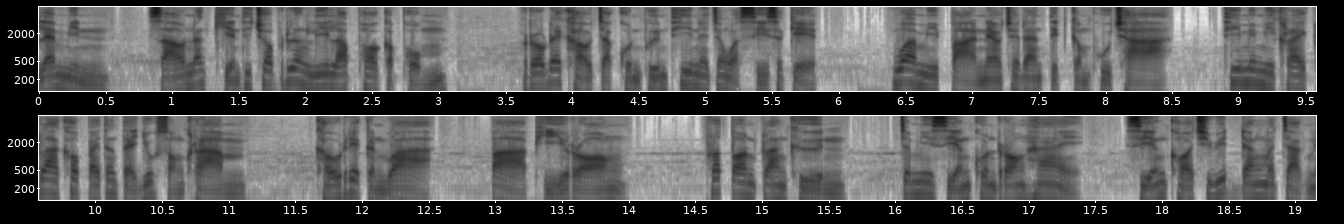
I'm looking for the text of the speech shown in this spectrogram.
และมิน สาวนักเขียนที่ชอบเรื่องลี้ลับพอกับผม เราได้ข่าวจากคนพื้นที่ในจังหวัดศรีสะเกดว่ามีป่าแนวชายแดนติดกัมพูชา ที่ไม่มีใครกล้าเข้าไปตั้งแต่ยุคสงคราม เขาเรียกกันว่า ป่าผีร้อง เพราะตอนกลางคืน จะมีเสียงคนร้องไห้ เสียงขอชีวิตดังมาจากใน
